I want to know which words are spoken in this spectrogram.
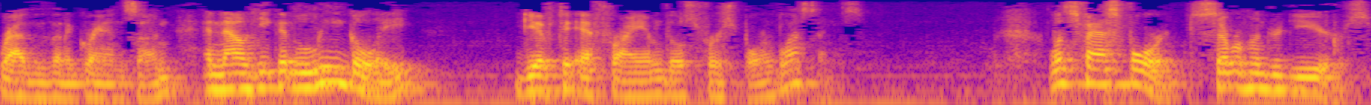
rather than a grandson, and now he could legally give to Ephraim those firstborn blessings. Let's fast forward several hundred years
